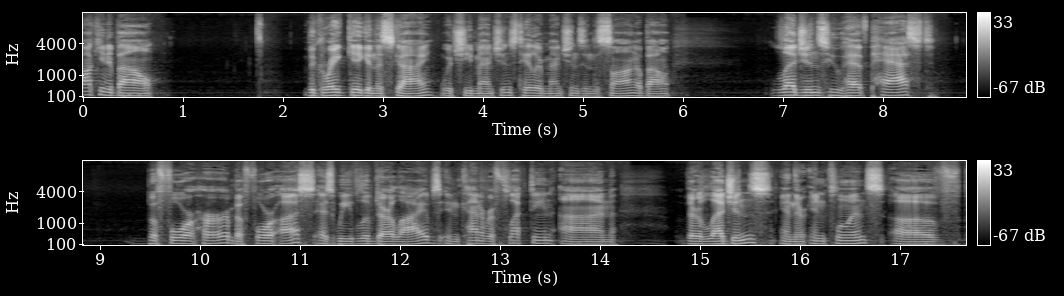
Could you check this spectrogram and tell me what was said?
talking about the great gig in the sky, which she mentions, Taylor mentions in the song about legends who have passed before her and before us as we've lived our lives and kind of reflecting on their legends and their influence of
